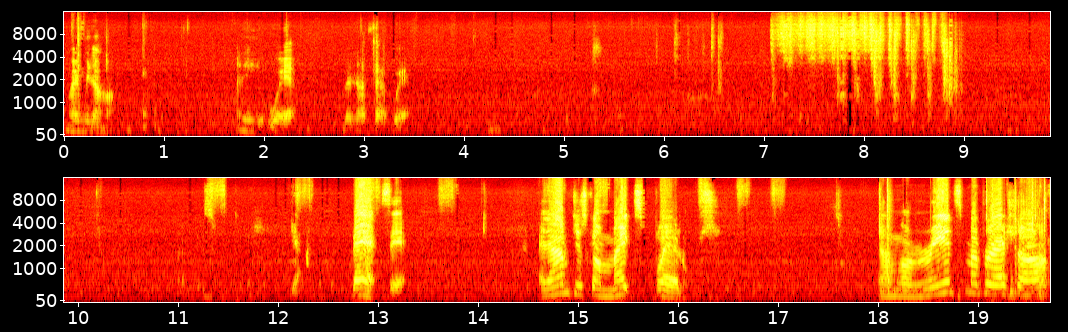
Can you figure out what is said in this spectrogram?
maybe not. I need it wet, but not that wet. Yeah, that's it. And I'm just going to make splatters. I'm going to rinse my brush off.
